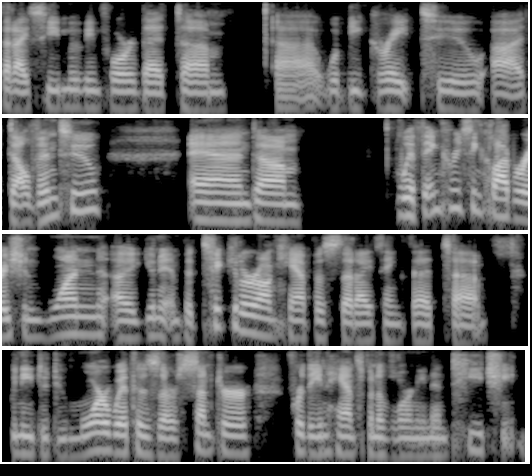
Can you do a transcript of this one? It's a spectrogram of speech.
that I see moving forward that um, uh, would be great to uh, delve into. And um, with increasing collaboration, one uh, unit in particular on campus that I think that uh, we need to do more with is our Center for the Enhancement of Learning and Teaching.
